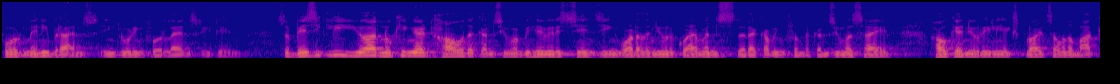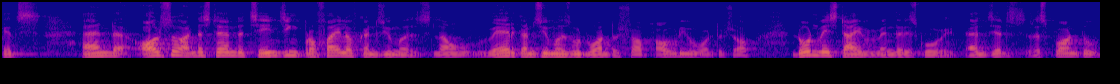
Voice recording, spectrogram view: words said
for many brands, including for Reliance Retail. So basically, you are looking at how the consumer behavior is changing, what are the new requirements that are coming from the consumer side, how can you really exploit some of the markets, and also understand the changing profile of consumers. Now, where consumers would want to shop, how do you want to shop? Don't waste time when there is COVID, and just respond to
